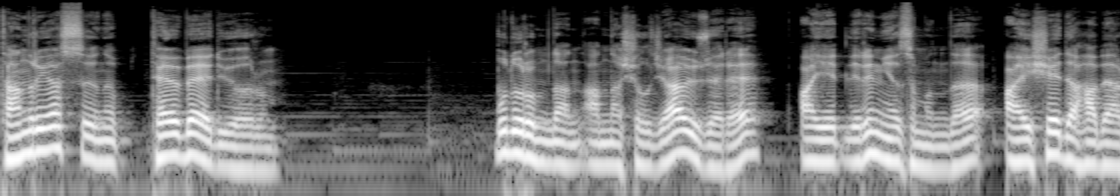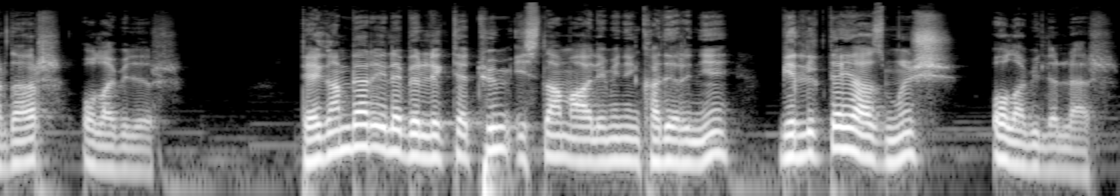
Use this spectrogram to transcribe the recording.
Tanrı'ya sığınıp tevbe ediyorum. Bu durumdan anlaşılacağı üzere ayetlerin yazımında Ayşe de haberdar olabilir. Peygamber ile birlikte tüm İslam aleminin kaderini birlikte yazmış olabilirler.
